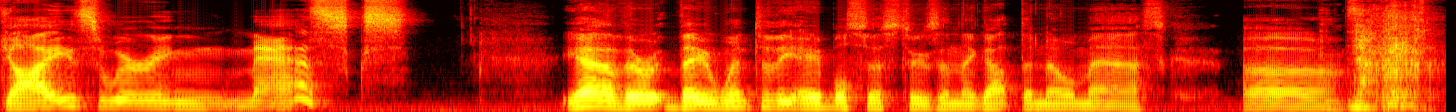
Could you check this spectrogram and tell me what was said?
guys wearing masks. yeah, they they went to the Able sisters and they got the no mask. Uh,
